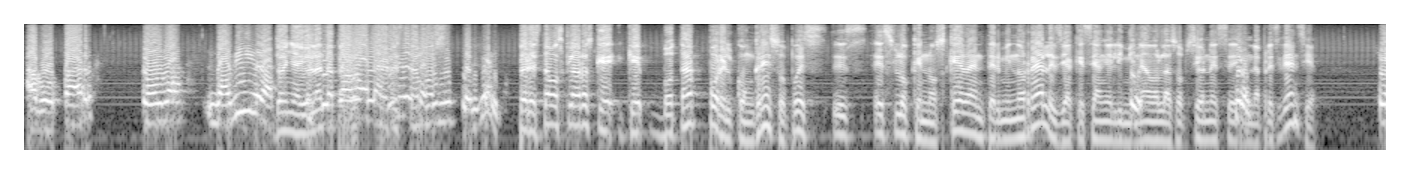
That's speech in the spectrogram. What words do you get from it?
a votar toda la vida. Doña Yolanda, pero, estamos, pero, estamos, claros que, que, votar por el Congreso, pues, es, es lo que nos queda en términos reales, ya que se han eliminado las opciones en la presidencia. Sí.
